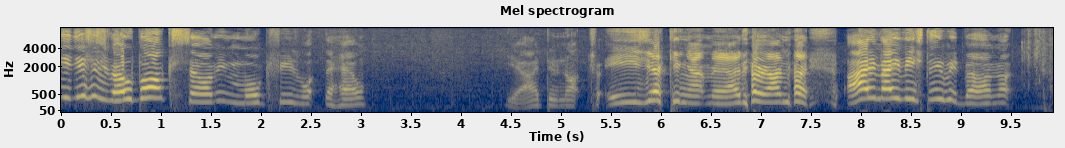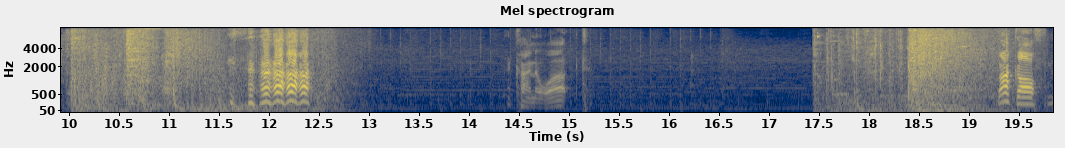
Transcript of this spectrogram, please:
Did this is Roblox, so I'm even more confused. What the hell? Yeah, I do not. Tr He's looking at me. I don't. I'm not. I may be stupid, but I'm not. that kind of worked. Back off.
